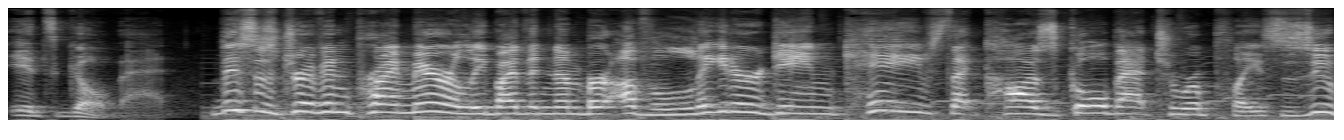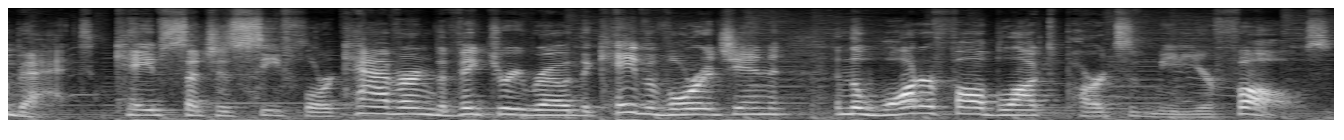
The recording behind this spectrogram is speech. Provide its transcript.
it's Golbat. This is driven primarily by the number of later game caves that cause Golbat to replace Zubat. Caves such as Seafloor Cavern, the Victory Road, the Cave of Origin, and the waterfall blocked parts of Meteor Falls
